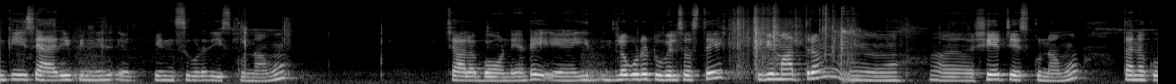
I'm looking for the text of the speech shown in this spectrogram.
ఇంక ఈ శారీ పిన్ పిన్స్ కూడా తీసుకున్నాము. చాలా బాగున్నాయి అంటే ఇందులో కూడా టువెల్స్ వస్తాయి ఇవి మాత్రం షేర్ చేసుకున్నాము. తనకు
